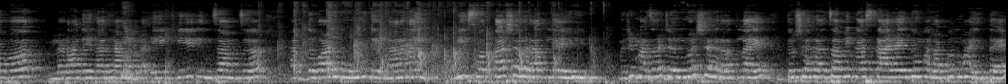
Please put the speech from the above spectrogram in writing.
आम्ही लढा देणार ह्या एकही इंच आमचं हद्दवाढ होऊ देणार नाही. मी स्वतः शहरातले म्हणजे माझा जन्म शहरातला आहे. तो शहराचा विकास काय आहे तो मला पण माहीत आहे.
